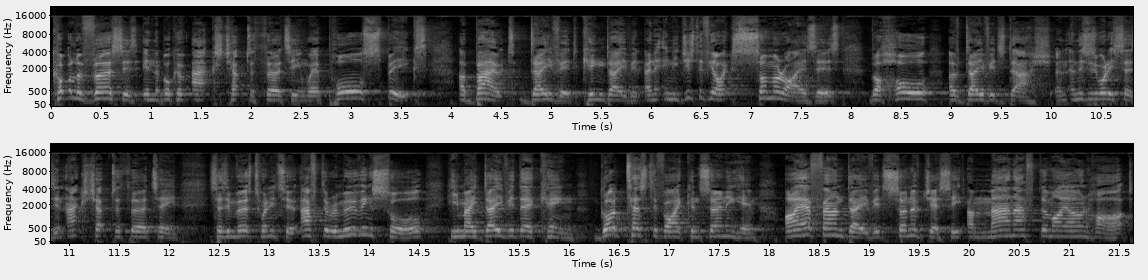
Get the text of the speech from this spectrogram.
couple of verses in the book of Acts, chapter 13, where Paul speaks about David, King David. And, and he just, if you like, summarizes the whole of David's dash. And, and this is what he says in Acts chapter 13. It says in verse 22 After removing Saul, he made David their king. God testified concerning him I have found David, son of Jesse, a man after my own heart.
